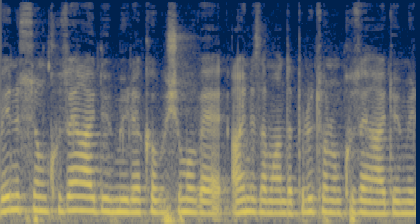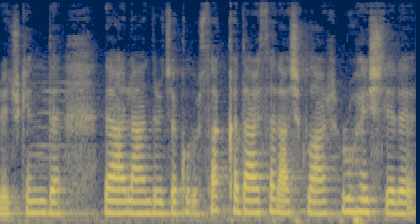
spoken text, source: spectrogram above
Venüs'ün kuzey ay düğümüyle kavuşumu ve aynı zamanda Plüton'un kuzey ay düğümüyle üçgenini de değerlendirecek olursak kadersel aşklar, ruh eşleri, e,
